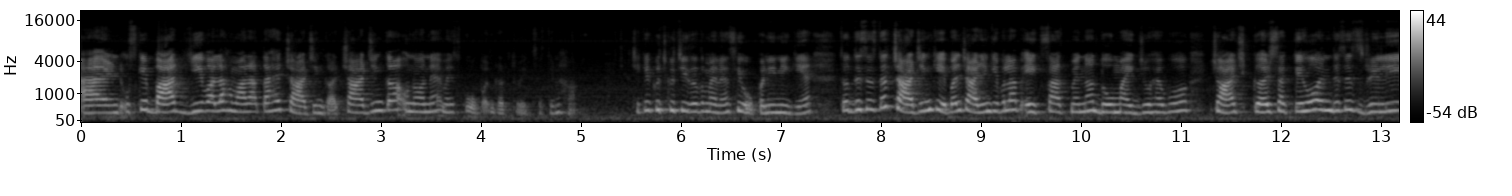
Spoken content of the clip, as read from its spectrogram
एंड उसके बाद ये वाला हमारा आता है चार्जिंग का। चार्जिंग का उन्होंने, मैं इसको ओपन करती हूँ एक सेकेंड हाँ। ठीक है कुछ कुछ चीज़ें तो मैंने ऐसे ओपन ही नहीं की है। तो this is the charging cable charging cable आप एक साथ में ना दो माइक जो है वो चार्ज कर सकते हो and this is really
